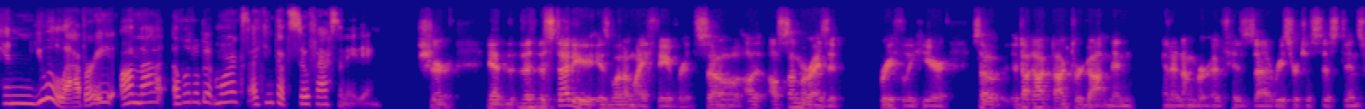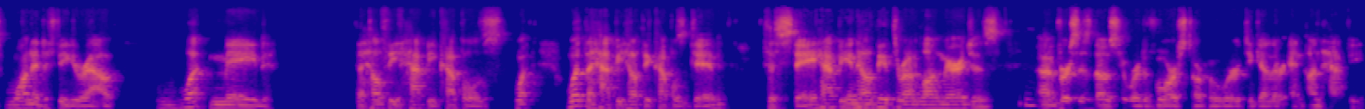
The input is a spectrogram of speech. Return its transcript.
Can you elaborate on that a little bit more? Because I think that's so fascinating. Sure. Yeah, the, the study is one of my favorites. So I'll, I'll summarize it briefly here. So Dr. Gottman and a number of his uh, research assistants wanted to figure out what made the healthy, happy couples, what what the happy, healthy couples did to stay happy and healthy throughout long marriages uh, mm-hmm. versus those who were divorced or who were together and unhappy.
